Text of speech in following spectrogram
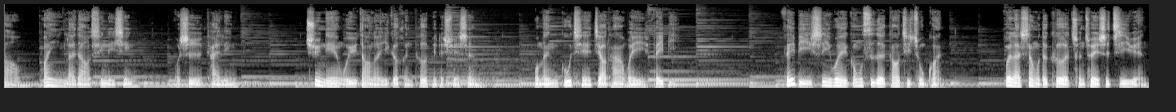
好，欢迎来到心理心，我是凯琳。去年我遇到了一个很特别的学生，我们姑且叫他为菲比。菲比是一位公司的高级主管，未来上我的课纯粹是机缘，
